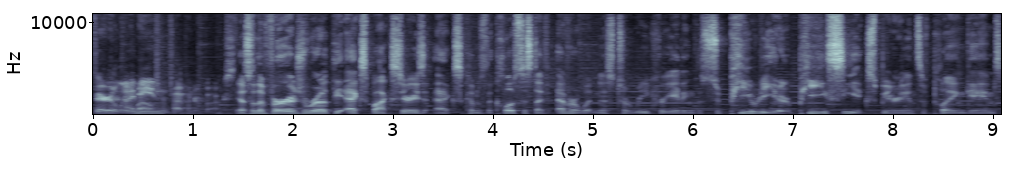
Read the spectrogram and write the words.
fairly I well mean- for five hundred bucks. Yeah, so The Verge wrote the Xbox Series X comes the closest I've ever witnessed to recreating the superior PC experience of playing games.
